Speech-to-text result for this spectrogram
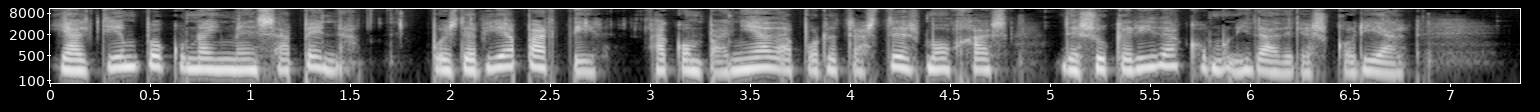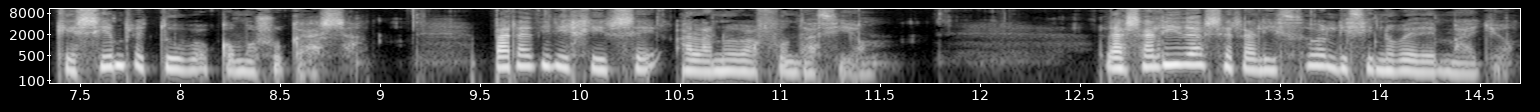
y al tiempo con una inmensa pena, pues debía partir, acompañada por otras tres monjas de su querida comunidad del Escorial, que siempre tuvo como su casa, para dirigirse a la nueva fundación. La salida se realizó el 19 de mayo.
